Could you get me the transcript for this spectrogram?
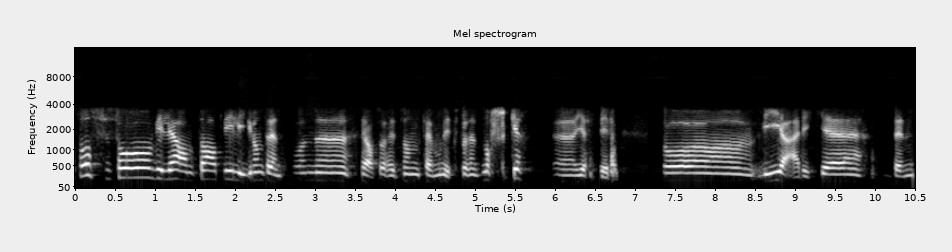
Hos oss så vil jeg anta at vi ligger omtrent på en ja, så høyt som 95% norske eh, gjester. Så vi er ikke den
